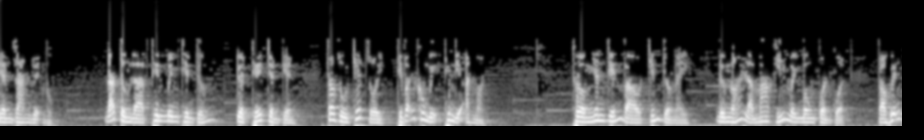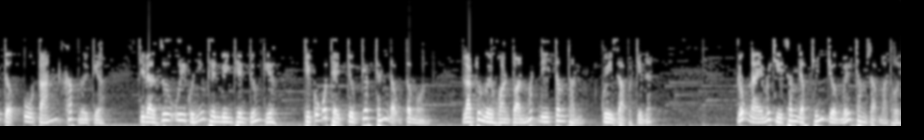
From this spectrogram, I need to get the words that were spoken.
nhân gian luyện ngục. Đã từng là thiên binh thiên tướng, Tuyệt thế trần tiền, Cho dù chết rồi thì vẫn không bị thiên địa ăn mòn. Thường nhân tiến vào chiến trường này, Đừng nói là ma khí mênh mông quần quận Và huyễn tượng u tán khắp nơi kia, Chỉ là dư uy của những thiên binh thiên tướng kia Thì cũng có thể trực tiếp chấn động tâm hồn, Làm cho người hoàn toàn mất đi tâm thần, Quỳ dạp ở trên đất. Lúc này mới chỉ xâm nhập chiến trường mấy trăm dặm mà thôi,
